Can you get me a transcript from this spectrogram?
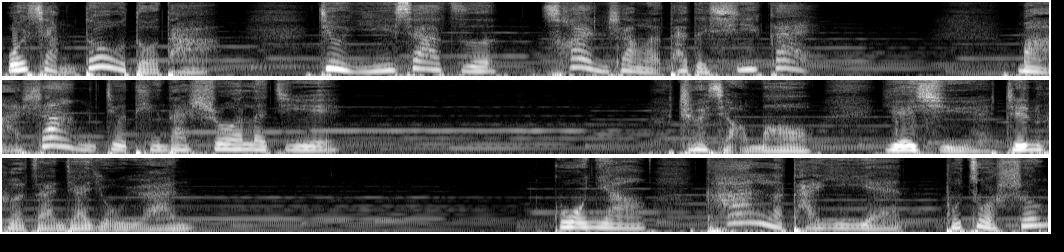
我想逗逗他，就一下子窜上了他的膝盖，马上就听他说了句。这小猫也许真和咱家有缘。姑娘看了他一眼，不作声，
